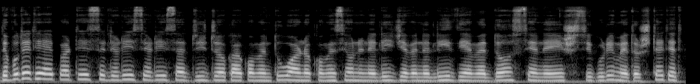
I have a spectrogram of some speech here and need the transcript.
Deputetja e Partisë së Lirisë Erisa Xhixho ka komentuar në Komisionin e Ligjeve në lidhje me dosjen e ish-sigurimit të shtetit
